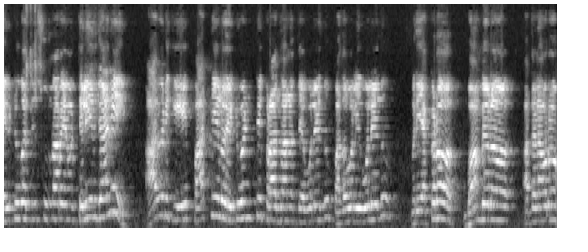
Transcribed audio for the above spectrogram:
నెగిటివ్గా తీసుకున్నారో ఏమో తెలియదు కానీ ఆవిడకి పార్టీలో ఎటువంటి ప్రాధాన్యత ఇవ్వలేదు పదవులు ఇవ్వలేదు. మరి ఎక్కడో బాంబేలో అతను ఎవరో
